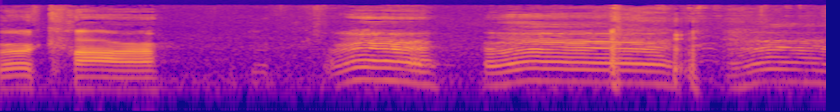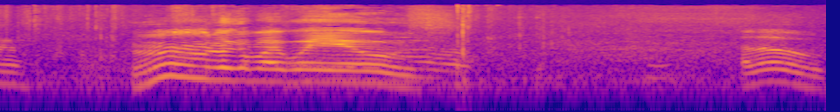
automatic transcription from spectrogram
Rur car. Look at my wheels. Hello.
